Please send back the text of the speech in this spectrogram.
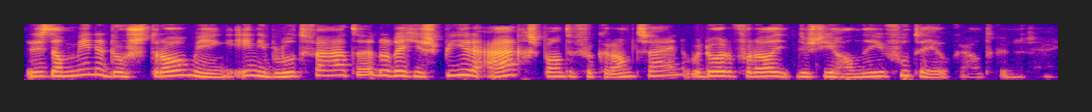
Er is dan minder doorstroming in die bloedvaten, doordat je spieren aangespannen en verkrampt zijn, waardoor vooral dus je handen en je voeten heel koud kunnen zijn.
